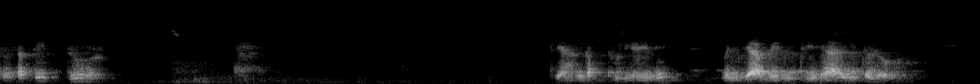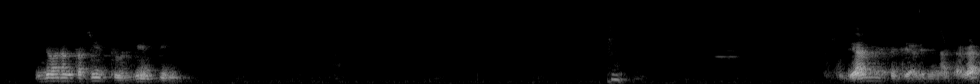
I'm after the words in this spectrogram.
itu tertidur. Dianggap dunia ini menjamin dia gitu loh. Ini orang tertidur, mimpi. Kemudian Sayyidina mengatakan,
